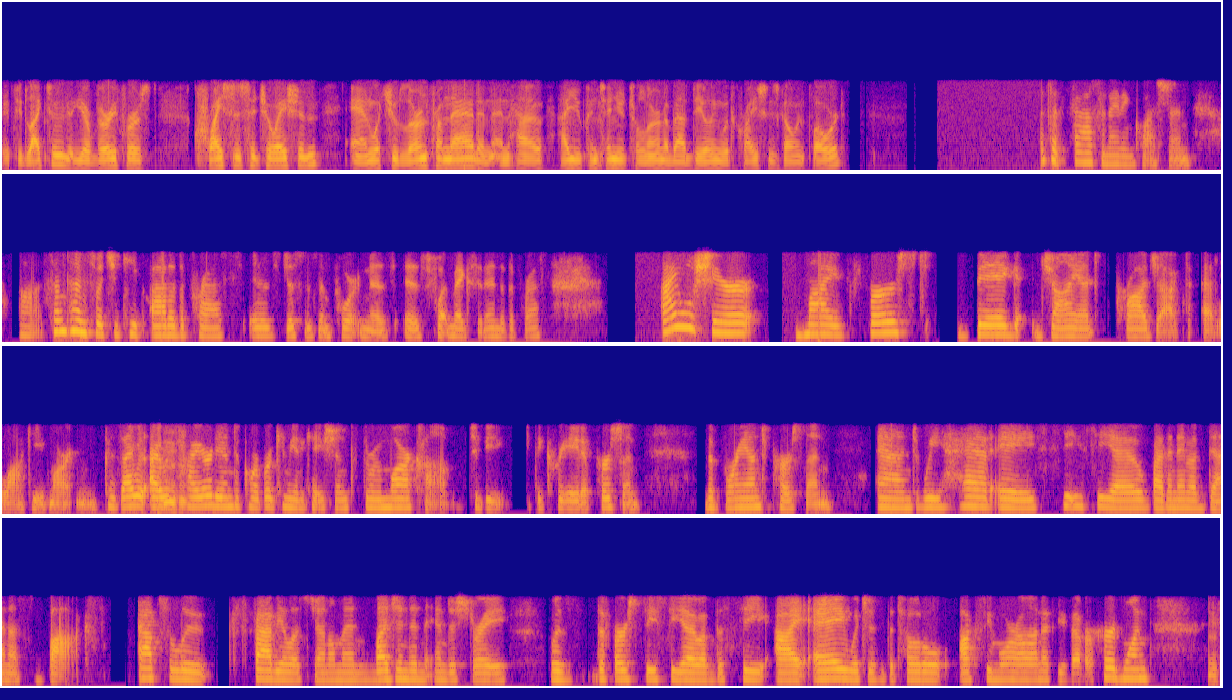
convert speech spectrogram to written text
if you'd like to your very first crisis situation and what you learned from that and, and how how you continue to learn about dealing with crises going forward? That's a fascinating question. Uh, sometimes what you keep out of the press is just as important as, as what makes it into the press. I will share my first big giant project at Lockheed Martin because I was mm-hmm. hired into corporate communications through Marcom to be the creative person, the brand person, and we had a CCO by the name of Dennis Boxx, absolute fabulous gentleman, legend in the industry, was the first CCO of the CIA, which is the total oxymoron if you've ever heard one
